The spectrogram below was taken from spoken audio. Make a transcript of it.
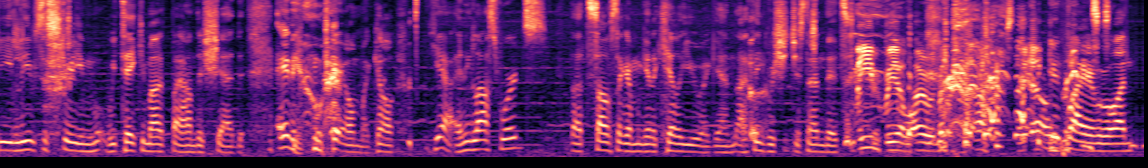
he leaves the stream. We take him out behind the shed. Anyway, oh my god. Yeah, any last words? That sounds like I'm going to kill you again. I think we should just end it. Leave me alone. Goodbye, everyone.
